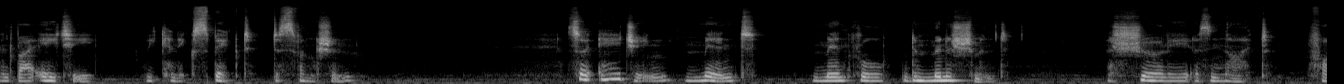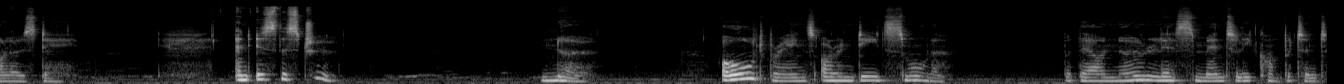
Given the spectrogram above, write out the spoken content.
and by 80 we can expect dysfunction. So aging meant mental diminishment as surely as night follows day. And is this true? No. Old brains are indeed smaller, but they are no less mentally competent,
